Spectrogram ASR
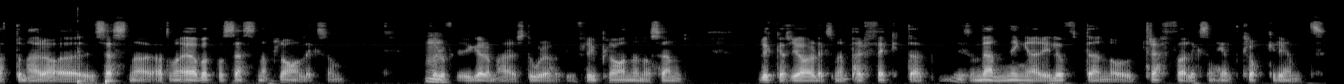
att de här eh, Cessna, att de har övat på Cessna-plan liksom. För mm. att flyga de här stora flygplanen och sen lyckas göra liksom en perfekta liksom, vändningar i luften och träffa liksom helt klockrent.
